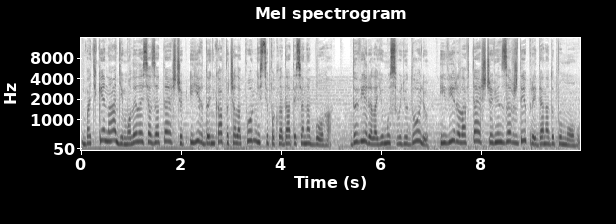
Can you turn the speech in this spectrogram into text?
Батьки Наді молилися за те, щоб і їх донька почала повністю покладатися на Бога, довірила йому свою долю і вірила в те, що він завжди прийде на допомогу.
